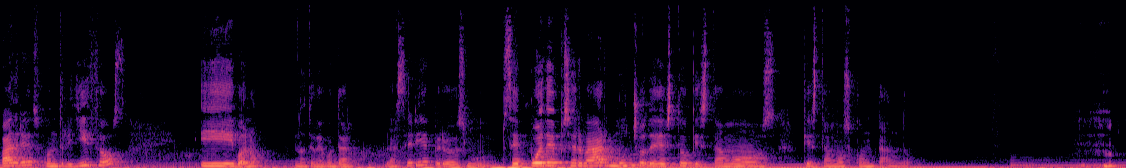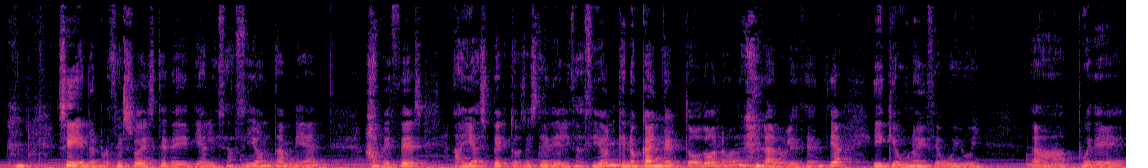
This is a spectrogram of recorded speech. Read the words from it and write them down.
padres con trillizos y bueno, no te voy a contar la serie, pero se puede observar mucho de esto que estamos, que estamos contando. Sí, en el proceso este de idealización también a veces hay aspectos de esta idealización que no caen del todo ¿no? en la adolescencia y que uno dice, uy, uy, ah, puede,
